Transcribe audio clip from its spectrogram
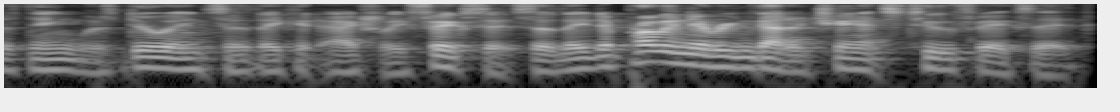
the thing was doing so they could actually fix it. So they probably never even got a chance to fix it.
